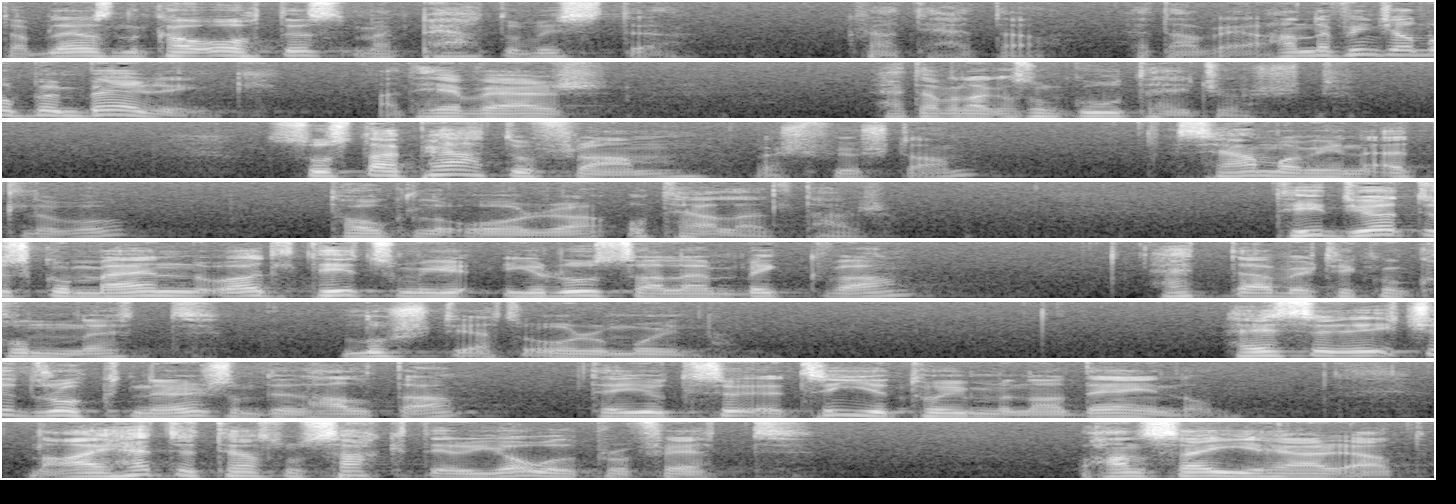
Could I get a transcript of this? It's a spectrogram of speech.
Det ble sånn kaotisk, men Peter visste hva det hette. hette var. Han finner en oppenbering at det var, hette var noe som god hadde gjort. Så steg Peter fram, vers 14, sammen med en etleve, tog til året og talet her. Tid jøtiske menn og alt tid som Jerusalem byggva, Hetta er tikkum kunnet, lustig at året moin. Heiser er ikkje drukner, som til halta, det er jo tre tøymen av det innom. Nei, hette det som sagt er Joel profet, og han sier her at,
